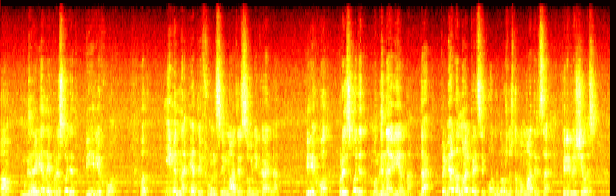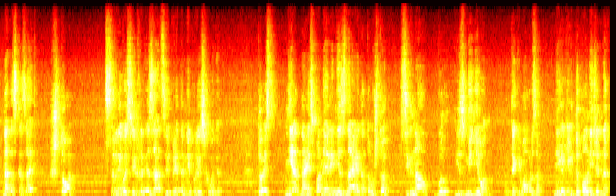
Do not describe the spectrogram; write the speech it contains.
а, мгновенно происходит переход. Вот именно этой функции матрица уникальна. Переход происходит мгновенно. Да? Примерно 0,5 секунды нужно, чтобы матрица переключилась. Надо сказать, что срывы синхронизации при этом не происходят. То есть ни одна из панелей не знает о том, что сигнал был изменен. Таким образом, никаких дополнительных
